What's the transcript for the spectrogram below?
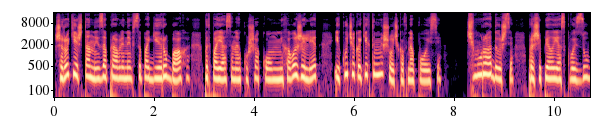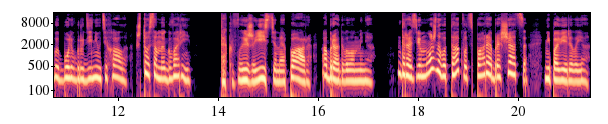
широкие штаны, заправленные в сапоги, рубаха, подпоясанная кушаком, меховой жилет и куча каких-то мешочков на поясе. «Чему радуешься?» — прошипела я сквозь зубы, боль в груди не утихала. «Что со мной говори?» «Так вы же истинная пара!» — обрадовал он меня. «Да разве можно вот так вот с парой обращаться?» — не поверила я.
